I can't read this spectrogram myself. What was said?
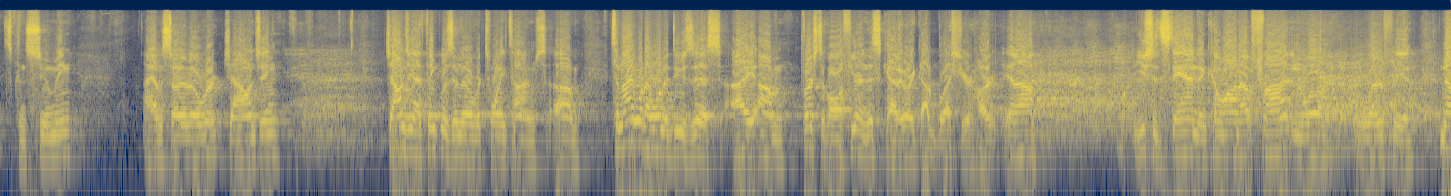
it's consuming. I haven't started over. Challenging. Challenging, I think, was in there over 20 times. Um, tonight, what I want to do is this. I, um, first of all, if you're in this category, God bless your heart. You know, you should stand and come on up front, and we'll, we'll learn from you. No,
